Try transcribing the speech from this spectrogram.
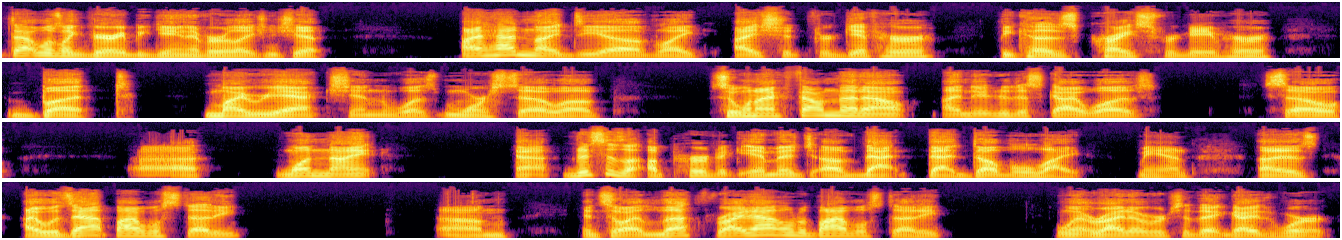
that was like very beginning of a relationship. I had an idea of like I should forgive her because Christ forgave her, but my reaction was more so of so when I found that out, I knew who this guy was. So uh, one night uh, this is a, a perfect image of that that double life, man. As I was at Bible study, um, and so I left right out of the Bible study, went right over to that guy's work,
